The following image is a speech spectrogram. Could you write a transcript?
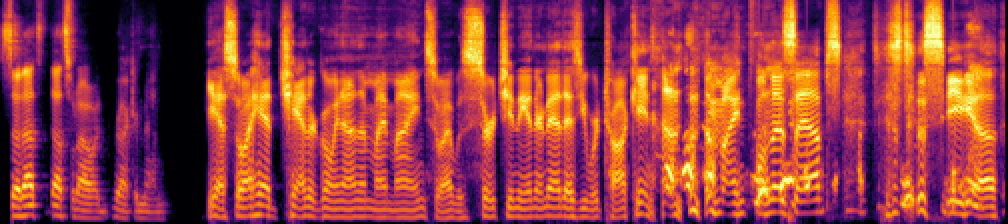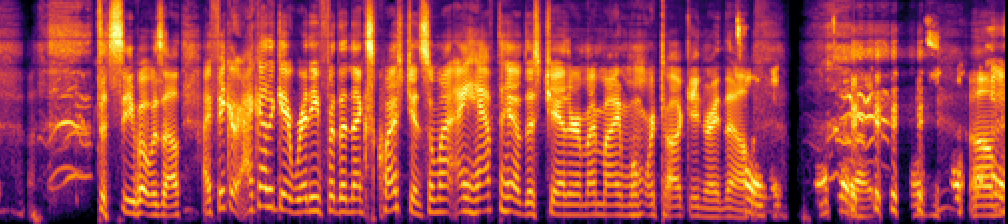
So that's that's what I would recommend. Yeah, so I had chatter going on in my mind. So I was searching the internet as you were talking on the mindfulness apps just to see uh, to see what was out. I figure I got to get ready for the next question. So my, I have to have this chatter in my mind when we're talking right now. That's all right. That's um,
